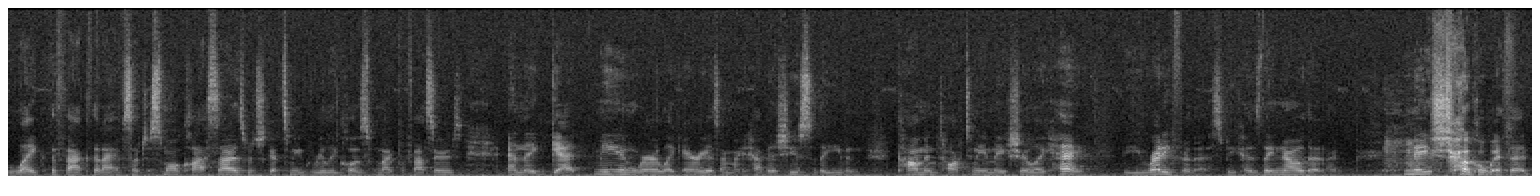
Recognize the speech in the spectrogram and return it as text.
like the fact that I have such a small class size, which gets me really close with my professors and they get me and where like areas I might have issues so they even come and talk to me and make sure like hey are you ready for this because they know that I may struggle with it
